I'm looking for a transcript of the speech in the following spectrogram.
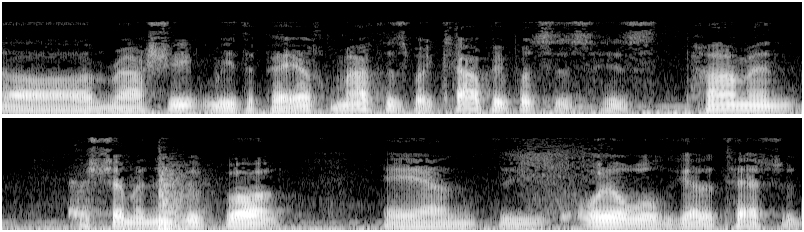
uh, Rashi, read the payach. Matas by Kapi puts his, his palm in, Hashem and and the oil will get attached. To,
